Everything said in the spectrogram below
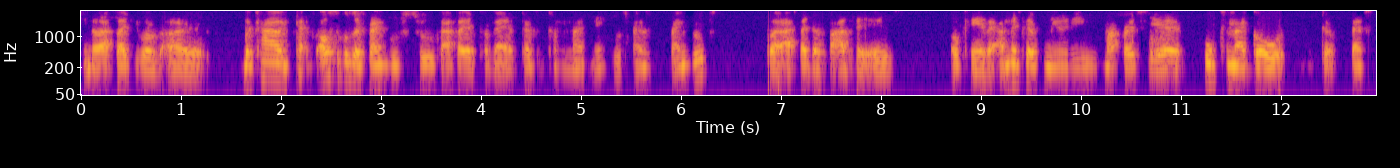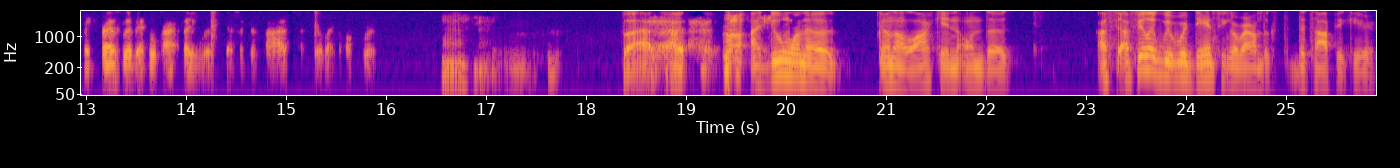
You know, I feel like people are, but kind of also goes with friend groups too. I feel like it come doesn't come with friends friend groups, but I feel like the vibe of it is okay. Like I'm in the community, my first year. Who can I go to friends, make friends with and who can I study with. That's like the vibe I feel like awkward. Mm-hmm. But I, I, I do want to gonna lock in on the. I, f- I feel like we, we're dancing around the the topic here.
